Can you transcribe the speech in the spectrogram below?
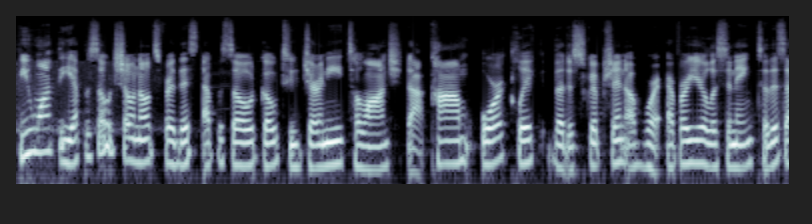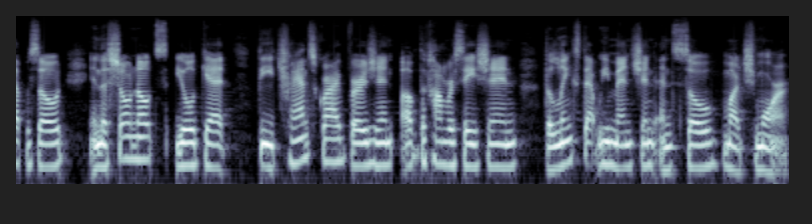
If you want the episode show notes for this episode, go to journeytolaunch.com or click the description of wherever you're listening to this episode. In the show notes, you'll get the transcribed version of the conversation, the links that we mentioned, and so much more.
